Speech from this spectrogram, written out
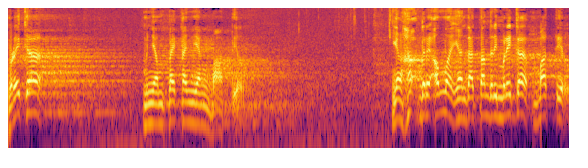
mereka menyampaikan yang batil. Yang hak dari Allah yang datang dari mereka batil.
